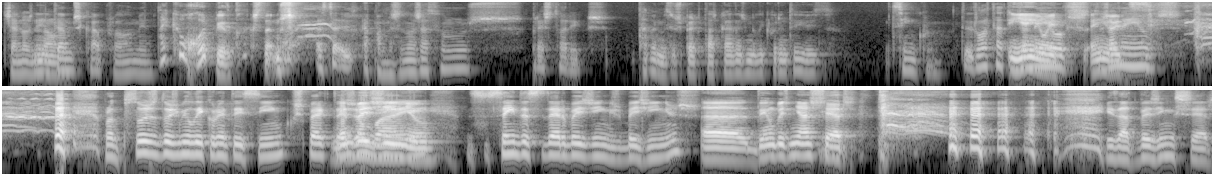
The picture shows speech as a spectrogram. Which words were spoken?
Já nós nem Não. estamos cá, provavelmente. Ai que horror, Pedro, claro que estamos. Esta- Epá, mas nós já somos pré-históricos. Tá bem, mas eu espero estar cá em 2048. 5. Lá está, tu E já em nem oito, ouves. em já oito. nem ouves. Pronto, pessoas de 2045, espero que Grande estejam beijinho. bem. Se ainda se der beijinhos, beijinhos. Ah, Deem um beijinho à Cher. Exato, beijinhos, share.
